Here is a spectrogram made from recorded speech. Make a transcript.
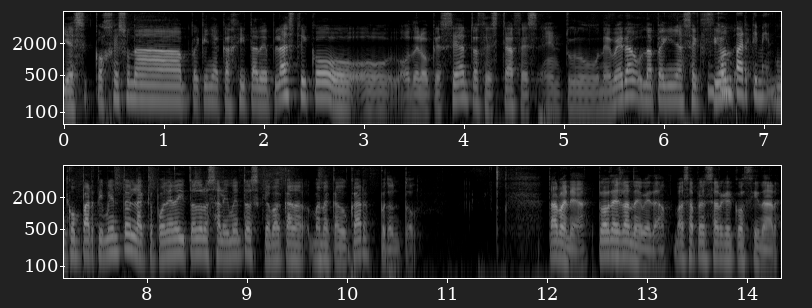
Y es, coges una pequeña cajita de plástico o, o- o de lo que sea, entonces te haces en tu nevera una pequeña sección, compartimento. un compartimento en la que poner ahí todos los alimentos que va van a caducar pronto. De tal manera, tú abres la nevera, vas a pensar que cocinar.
